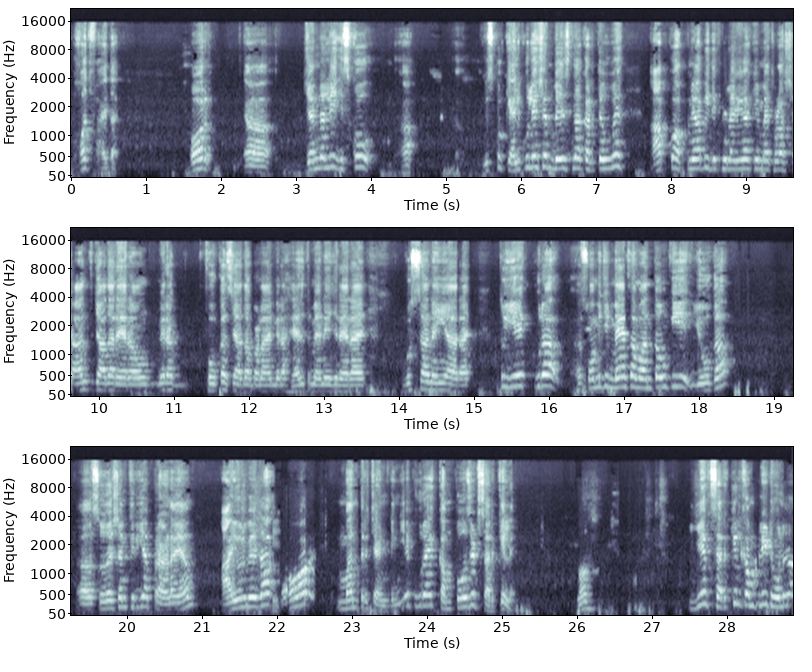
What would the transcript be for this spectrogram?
बहुत फ़ायदा है। और जनरली इसको इसको कैलकुलेशन बेस ना करते हुए आपको अपने आप ही दिखने लगेगा कि मैं थोड़ा शांत ज़्यादा रह रहा हूँ, मेरा फोकस ज़्यादा बढ़ा है, मेरा हेल्थ मैनेज रह रहा है, गुस्सा नहीं आ रहा है। तो ये पूरा स्वामी जी मैं ऐसा मानता हूँ कि योगा सुदर्शन क्रिया प्राणायाम आयुर्वेदा और मंत्र चैंटिंग ये पूरा एक कंपोजिट सर्किल है। ये सर्किल कंप्लीट होना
